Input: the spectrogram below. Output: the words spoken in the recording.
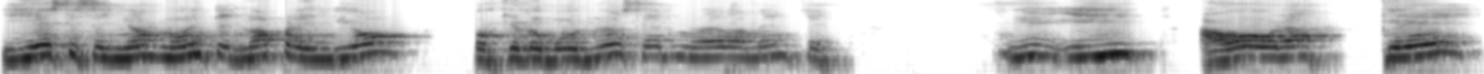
Y este señor no, no aprendió porque lo volvió a hacer nuevamente. Y, y ahora cree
